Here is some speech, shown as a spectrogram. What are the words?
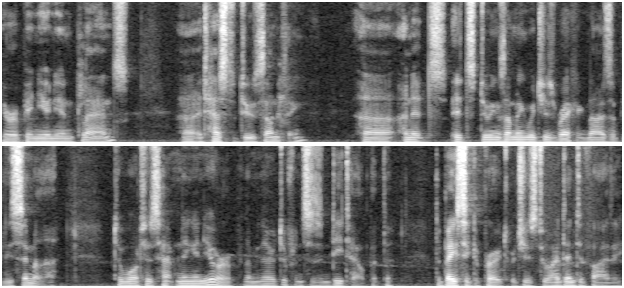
European Union plans. Uh, it has to do something, uh, and it's it's doing something which is recognizably similar to what is happening in Europe. I mean, there are differences in detail, but the, the basic approach, which is to identify the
